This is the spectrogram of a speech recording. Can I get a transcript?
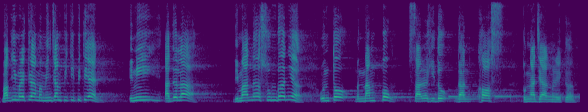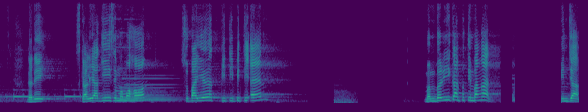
bagi mereka yang meminjam PTPTN. Ini adalah di mana sumbernya untuk menampung sara hidup dan kos pengajaran mereka. Jadi sekali lagi saya memohon supaya PTPTN memberikan pertimbangan pinjam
